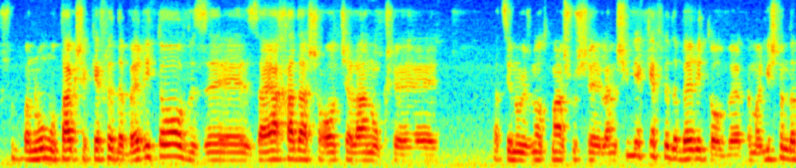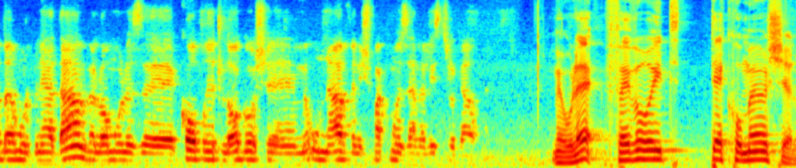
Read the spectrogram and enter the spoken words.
פשוט בנו מותג שכיף לדבר איתו, וזה זה היה אחת ההשראות שלנו כשרצינו לבנות משהו שלאנשים יהיה כיף לדבר איתו, ואתה מרגיש שאתה מדבר מול בני אדם, ולא מול איזה corporate לוגו שמעונב ונשמע כמו איזה אנליסט של גרטנר. מעולה. favorite tech commercial,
